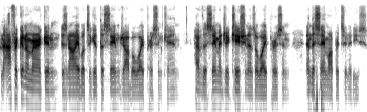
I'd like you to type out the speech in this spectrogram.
An African American is now able to get the same job a white person can, have the same education as a white person, and the same opportunities.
